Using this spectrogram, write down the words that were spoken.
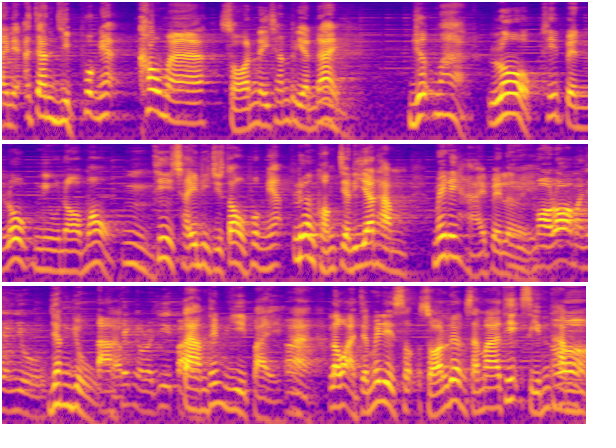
น์เนี่ยอาจารย์หยิบพวกเนี้ยเข้ามาสอนในชั้นเรียนได้อืม เยอะมากโลกที่เป็นโลก new normal อืมที่ใช้ดิจิทัลพวกเนี้ยเรื่องของจริยธรรมไม่ได้หายไปเลย มอรัลมันยังอยู่ยังอยู่ตามครับเทคโนโลยีไปตามเทคโนโลยีไปอ่าอะเราอาจจะไม่ได้สสอนเรื่องสมาธิศีลธรรมเออ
